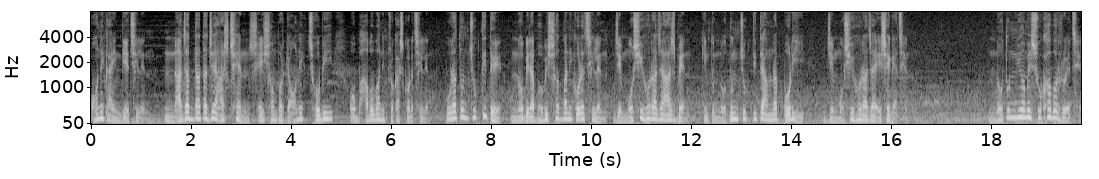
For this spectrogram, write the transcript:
অনেক আইন দিয়েছিলেন। নাজাদদাতা যে আসছেন, সেই সম্পর্কে অনেক ছবি ও ভাববাণী প্রকাশ করেছিলেন। পুরাতন চুক্তিতে নবীরা ভবিষ্যৎবাণী করেছিলেন যে মসীহ রাজা আসবেন, কিন্তু নতুন চুক্তিতে আমরা পড়ি যে মসীহ রাজা এসে গেছেন। নতুন নিয়মে সুখবর রয়েছে।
